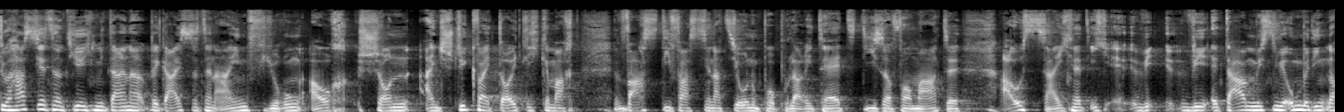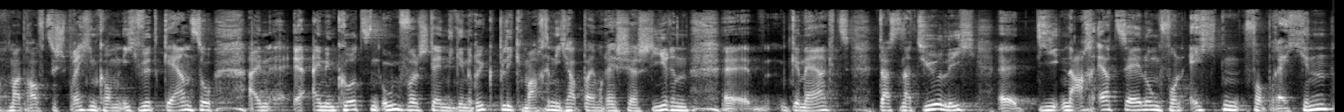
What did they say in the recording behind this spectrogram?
du hast jetzt natürlich mit deiner begeisterten Einführung auch schon ein Stück weit deutlich gemacht, was die Faszination und Popularität dieser Formate auszeichnet. Ich, äh, wie, wie, da müssen wir unbedingt noch mal drauf zu sprechen kommen. Ich würde gern so ein, äh, einen kurzen, unvollständigen Rückblick machen. Ich habe beim Recherchieren äh, gemerkt, dass natürlich äh, die Nacherzählung von echten Verbrechen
